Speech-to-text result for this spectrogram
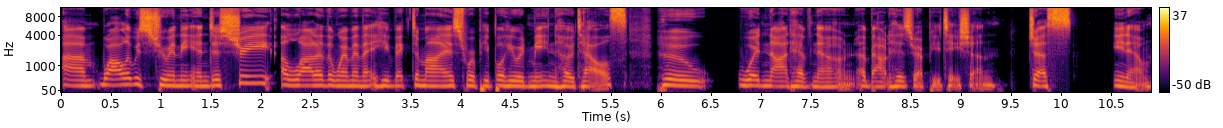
um, while it was true in the industry, a lot of the women that he victimized were people he would meet in hotels who would not have known about his reputation. Just, you know,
